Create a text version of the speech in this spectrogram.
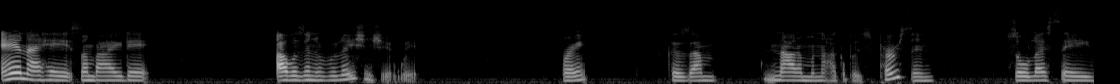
And I had somebody that I was in a relationship with, right? Because I'm not a monogamous person. So let's say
